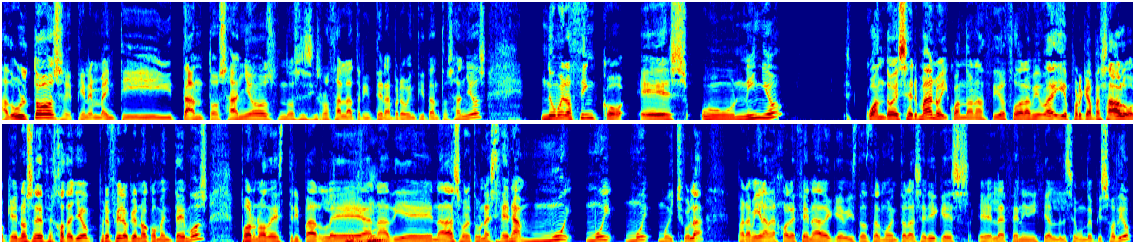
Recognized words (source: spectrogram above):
adultos, eh, tienen veintitantos años, no sé si rozan la treintena, pero veintitantos años. Número cinco es un niño cuando es hermano y cuando ha nacido toda la misma y es porque ha pasado algo que no sé de CJ, yo prefiero que no comentemos por no destriparle a nadie nada, sobre todo una escena muy, muy, muy, muy chula. Para mí la mejor escena de que he visto hasta el momento de la serie, que es eh, la escena inicial del segundo episodio.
